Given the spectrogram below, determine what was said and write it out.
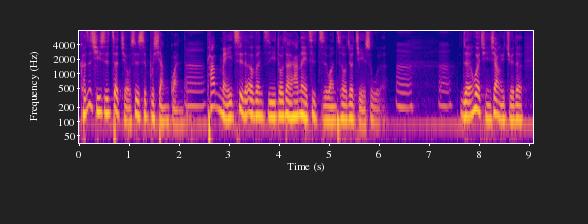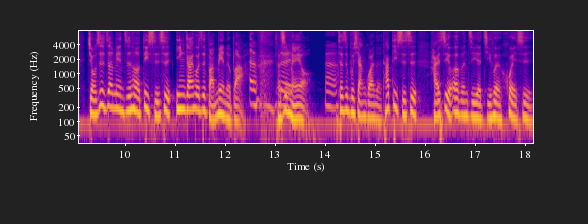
可是其实这九次是不相关的。嗯，他每一次的二分之一都在他那一次值完之后就结束了。嗯嗯，人会倾向于觉得九次正面之后，第十次应该会是反面的吧？嗯，可是没有。嗯，这是不相关的。他第十次还是有二分之一的机会会是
